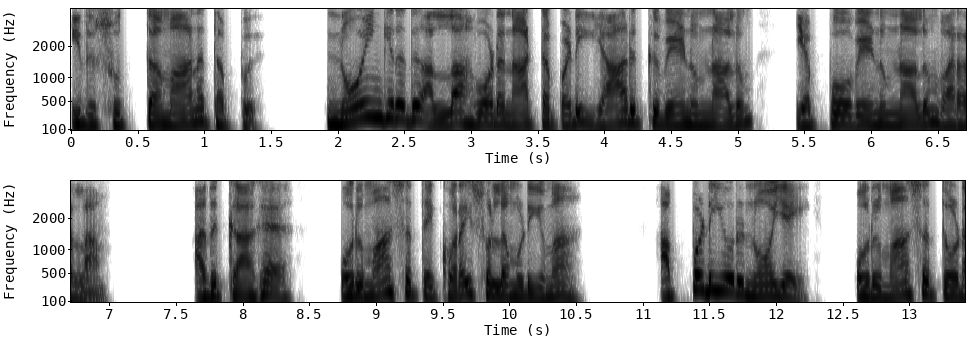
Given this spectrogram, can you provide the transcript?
இது சுத்தமான தப்பு. நோய்ங்கிறது அல்லாஹ்வோட நாட்டப்படி யாருக்கு வேணும்னாலும் எப்போ வேணும்னாலும் வரலாம். அதுக்காக ஒரு மாசத்தை குறை சொல்ல முடியுமா? அப்படியொரு நோயை ஒரு மாசத்தோட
